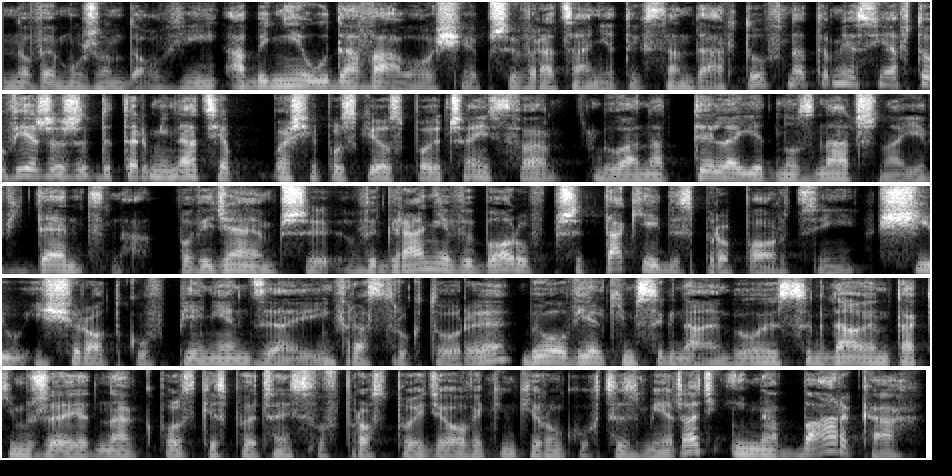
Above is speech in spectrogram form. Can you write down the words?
nowemu rządowi, aby nie udawało się przywracanie tych standardów. Natomiast ja w to wierzę, że determinacja właśnie polskiego społeczeństwa była na tyle jednoznaczna ewidentna. Powiedziałem, przy wygranie wyborów, przy takiej dysproporcji sił i środków, pieniędzy i infrastruktury, było wielkim sygnałem. Było sygnałem takim, że jednak polskie społeczeństwo wprost powiedziało, w jakim kierunku chce zmierzać i na barkach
